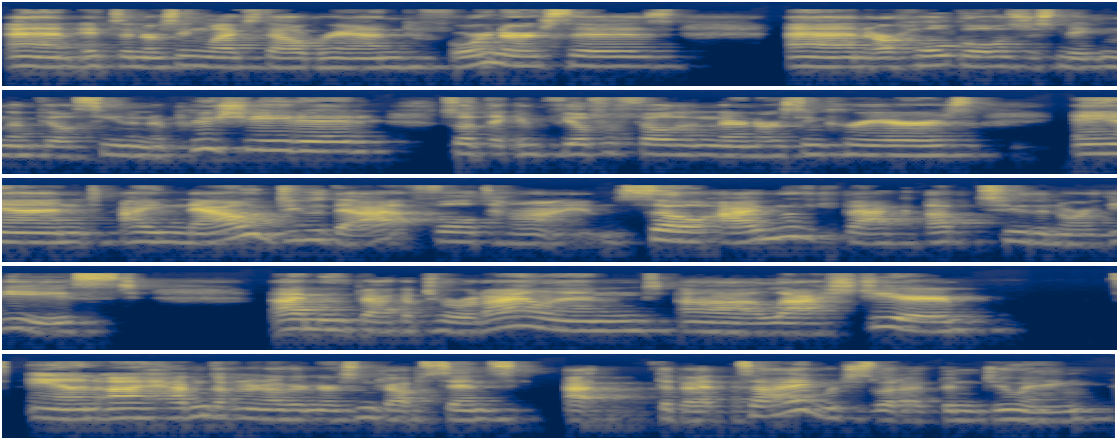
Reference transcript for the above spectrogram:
and it's a nursing lifestyle brand for nurses and our whole goal is just making them feel seen and appreciated so that they can feel fulfilled in their nursing careers. And I now do that full time. So I moved back up to the Northeast. I moved back up to Rhode Island uh, last year. And I haven't gotten another nursing job since at the bedside, which is what I've been doing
